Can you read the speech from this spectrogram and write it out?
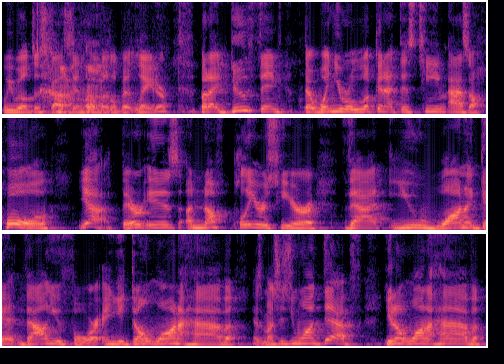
we will discuss him a little bit later. But I do think that when you were looking at this team as a whole, yeah, there is enough players here that you want to get value for, and you don't want to have, as much as you want depth, you don't want to have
